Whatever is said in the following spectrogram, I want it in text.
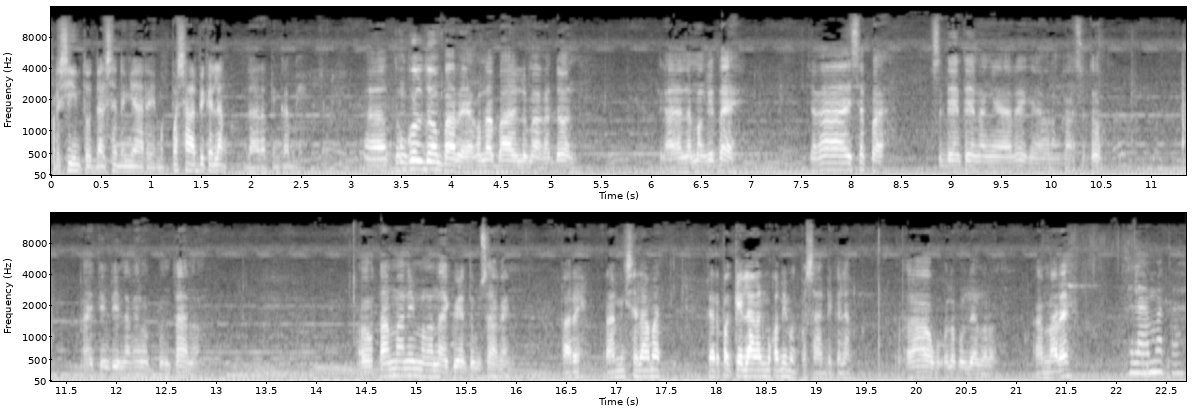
presinto dahil sa nangyari, magpasabi ka lang. Darating kami. Ah, tungkol doon pare, ako na bahala lumakad doon. Kilala naman kita eh. Tsaka isa pa, aksidente yung nangyari, kaya walang kaso to. Kahit hindi na kayo magpunta, no? O, tama na yung mga naikwento mo sa akin. Pare, maraming salamat. Pero pag kailangan mo kami, magpasabi ka lang. Wala, wala problema ron. Ah, Mare? Salamat ah.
